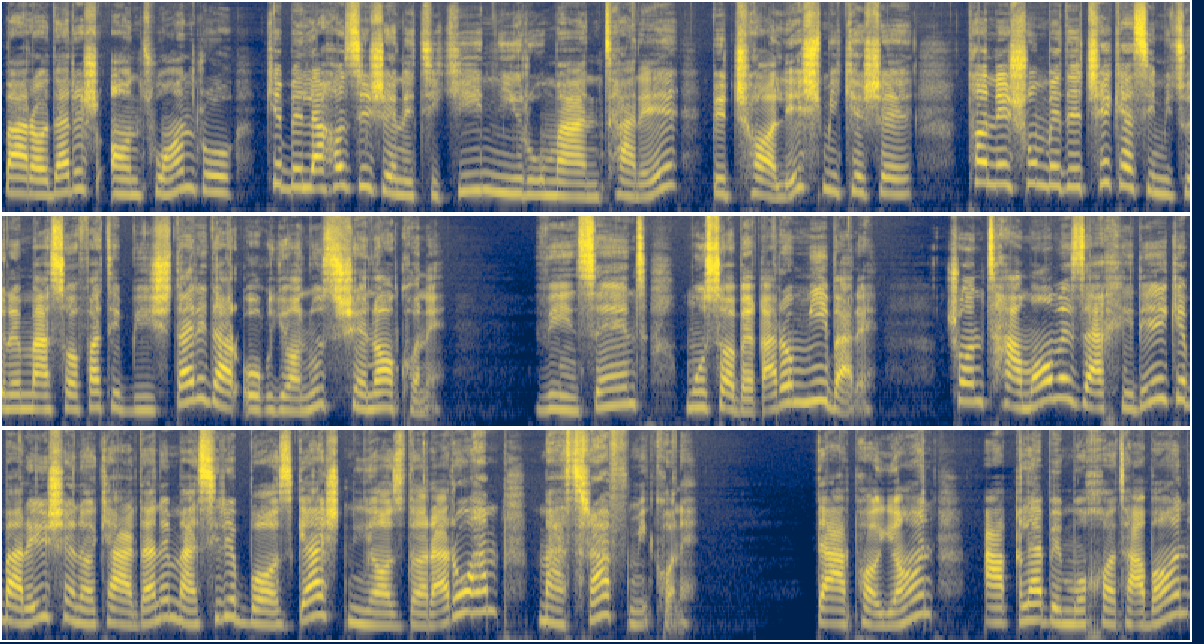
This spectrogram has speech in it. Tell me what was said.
برادرش آنتوان رو که به لحاظ ژنتیکی نیرومندتره به چالش می‌کشه تا نشون بده چه کسی می‌تونه مسافت بیشتری در اقیانوس شنا کنه. وینسنت مسابقه رو می‌بره چون تمام ذخیره که برای شنا کردن مسیر بازگشت نیاز داره رو هم مصرف می‌کنه. در پایان اغلب مخاطبان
